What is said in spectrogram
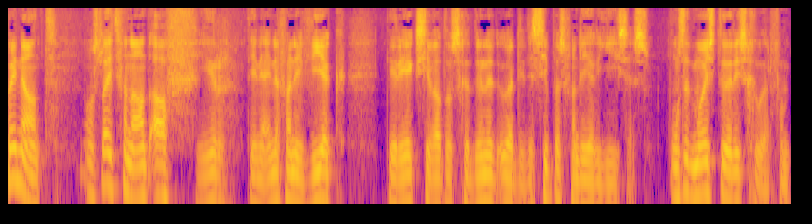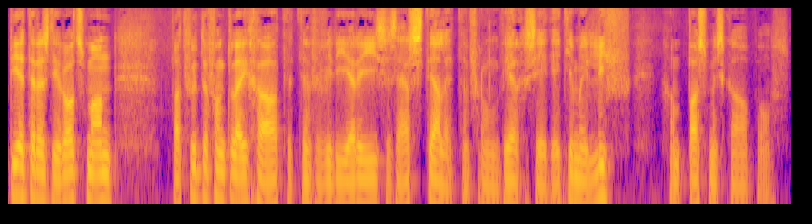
Goeienaand. Ons sluit vanaand af hier teen die einde van die week die reeksie wat ons gedoen het oor die disippels van die Here Jesus. Ons het mooi stories gehoor van Petrus die rotsman wat voete van klei gehad het en vir wie die Here Jesus herstel het en vir hom weer gesê het: "Het jy my lief? Gaan pas my skape ons."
